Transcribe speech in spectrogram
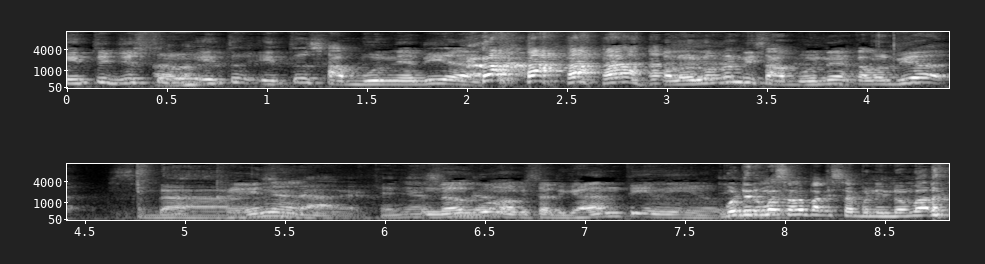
itu justru itu itu sabunnya dia. kalau lu kan di sabunnya, kalau dia Sedap. kayaknya sendal, kayaknya sendal gua sendal. nggak bisa diganti nih. Gue di rumah selalu pakai sabun Indomaret.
